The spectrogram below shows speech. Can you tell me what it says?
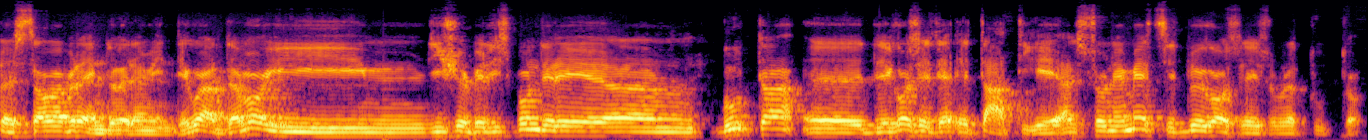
Eh, Stavo aprendo veramente. Guarda, poi mh, dice per rispondere a Butta, eh, delle cose te- tattiche, eh, sono emerse due cose soprattutto.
